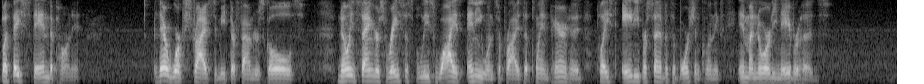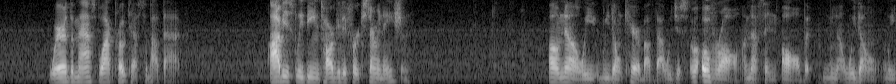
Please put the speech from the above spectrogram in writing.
but they stand upon it. Their work strives to meet their founders' goals. Knowing Sanger's racist beliefs, why is anyone surprised that Planned Parenthood placed 80% of its abortion clinics in minority neighborhoods? Where are the mass black protests about that? Obviously being targeted for extermination oh no, we, we don't care about that. We just overall, I'm not saying all, but you know, we don't. We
